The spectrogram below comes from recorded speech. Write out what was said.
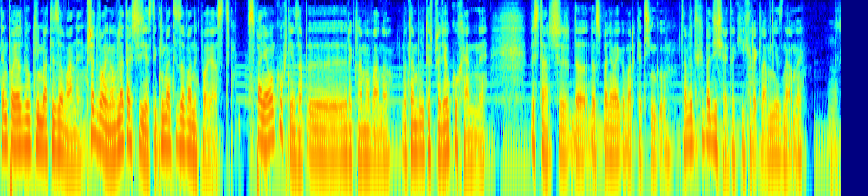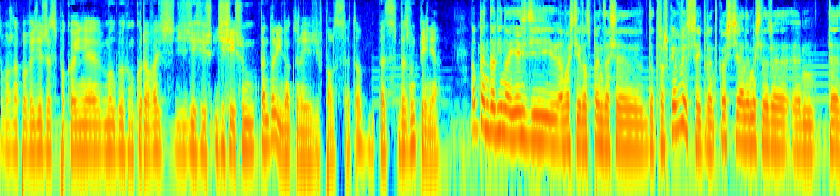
Ten pojazd był klimatyzowany. Przed wojną, w latach 30. klimatyzowany pojazd. Wspaniałą kuchnię y, reklamowano, bo tam był też przedział kuchenny. Wystarczy do, do wspaniałego marketingu. Nawet chyba dzisiaj takich reklam nie znamy. No to można powiedzieć, że spokojnie mógłby konkurować z dzisiejszym Pendolino, które jeździ w Polsce. To bez, bez wątpienia. No Pendolino jeździ, a właściwie rozpędza się do troszkę wyższej prędkości, ale myślę, że te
